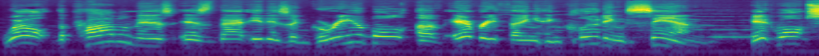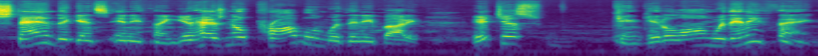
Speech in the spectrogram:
Well, the problem is is that it is agreeable of everything including sin. It won't stand against anything. It has no problem with anybody. It just can get along with anything.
